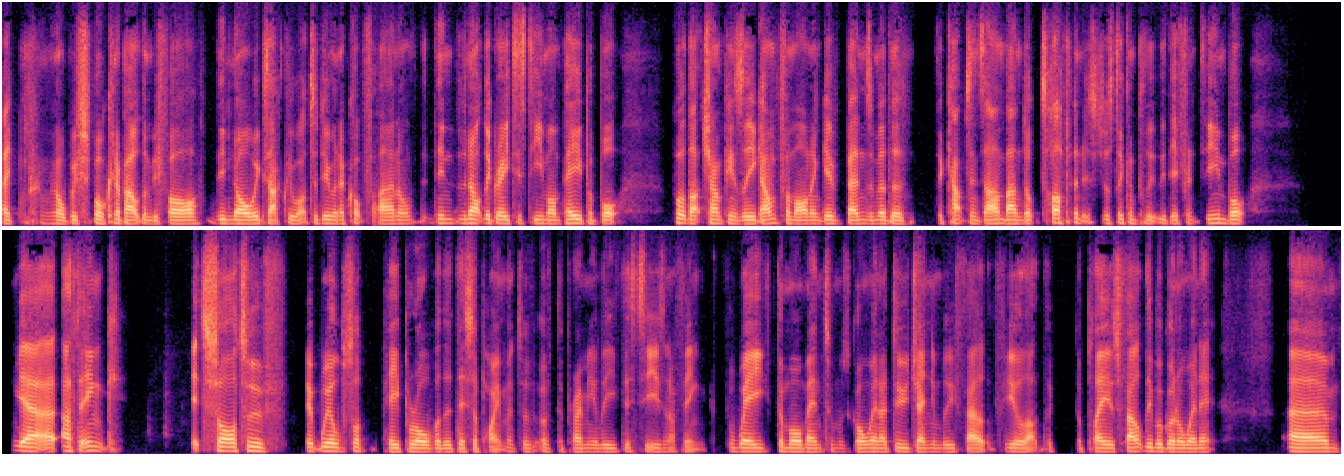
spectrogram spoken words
like you know, we've spoken about them before. They know exactly what to do in a cup final. They're not the greatest team on paper, but put that Champions League anthem on and give Benzema the, the captain's armband up top, and it's just a completely different team. But yeah, I think it's sort of it will sort of paper over the disappointment of, of the Premier League this season. I think the way the momentum was going, I do genuinely felt feel that the, the players felt they were going to win it. Um,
